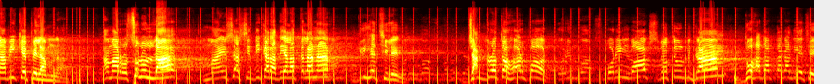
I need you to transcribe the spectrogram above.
নাবিকে পেলাম না। আমার রসুল্লাহ মায়েশা সিদ্দিকা রাদি আল্লাহ তালানার গৃহে ছিলেন। জাগ্রত হওয়ার পর করিম বক্স নতুন গ্রাম দু হাজার টাকা দিয়েছে।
